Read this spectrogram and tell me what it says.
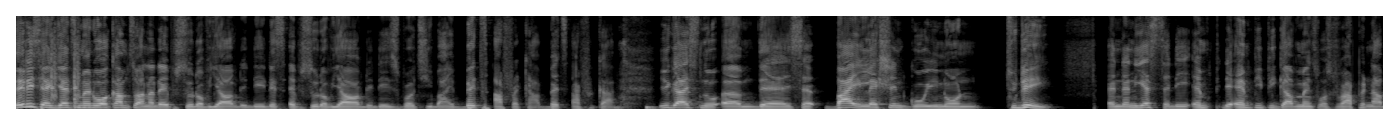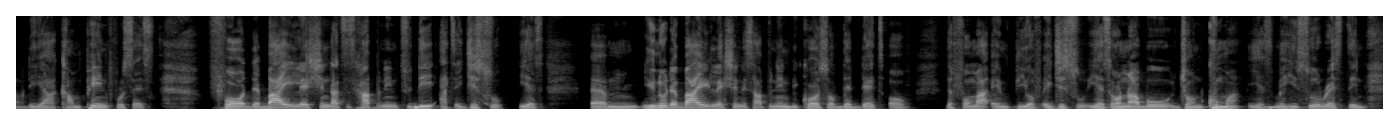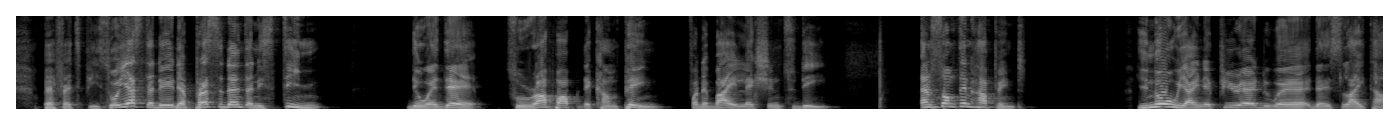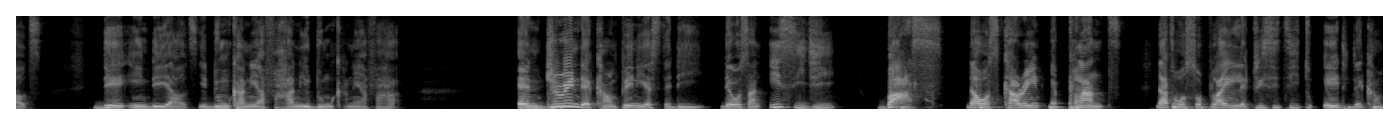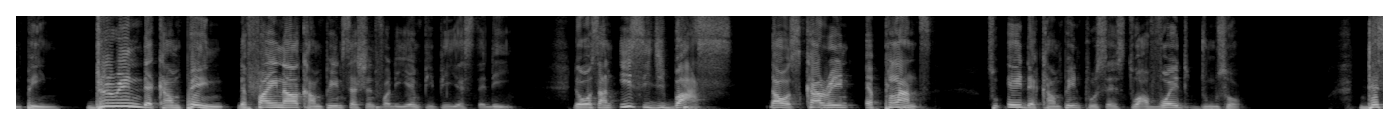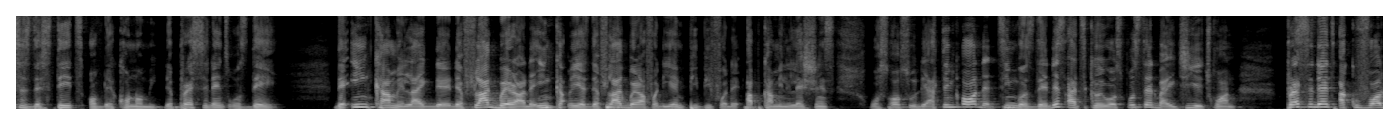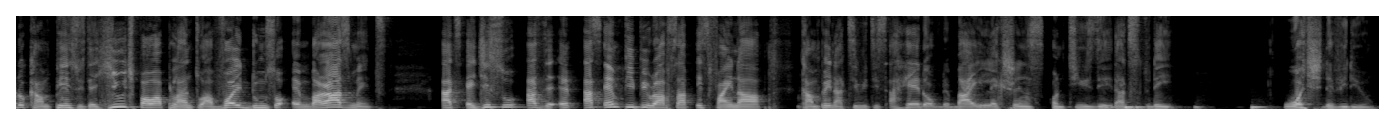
Ladies and gentlemen, welcome to another episode of Yawa of the Day. This episode of Yawa of the Day is brought to you by Bit Africa. Bit Africa. You guys know um, there's a by-election going on today. And then yesterday, the NPP government was wrapping up their campaign process for the by-election that is happening today at Ejisu. Yes. Um, you know the by-election is happening because of the death of the former MP of Ejisu, yes, Honorable John Kumah. Yes, may he so rest in perfect peace. So yesterday, the president and his team, they were there to wrap up the campaign for the by-election today. And something happened. You know, we are in a period where there is light out, day in, day out. And during the campaign yesterday, there was an ECG bus that was carrying a plant that was supplying electricity to aid the campaign. During the campaign, the final campaign session for the NPP yesterday, there was an ECG bus that was carrying a plant to aid the campaign process to avoid dumsor. This is the state of the economy. The president was there. The incoming, like the, the flag bearer, the income, yes, the flag bearer for the NPP for the upcoming elections was also there. I think all the team was there. This article was posted by GH1. President Akufo-Addo campaigns with a huge power plan to avoid dumsor embarrassment at Ejisu as the as NPP wraps up its final campaign activities ahead of the by-elections on Tuesday. That's today. Watch the video.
